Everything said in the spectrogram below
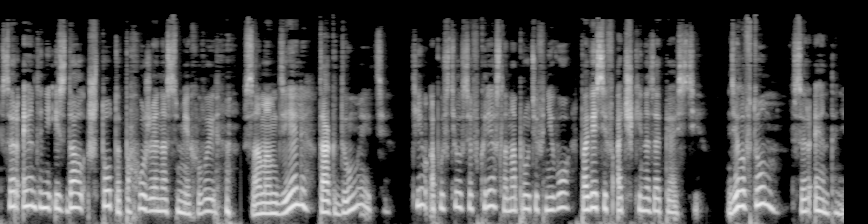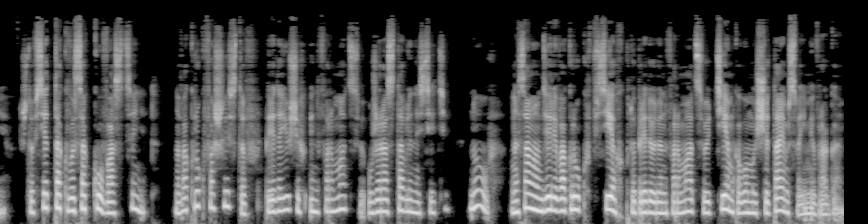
Сэр Энтони издал что-то похожее на смех. Вы в самом деле так думаете? Тим опустился в кресло напротив него, повесив очки на запястье. Дело в том, сэр Энтони, что все так высоко вас ценят, но вокруг фашистов, передающих информацию, уже расставлены сети. Ну, на самом деле вокруг всех, кто передает информацию тем, кого мы считаем своими врагами.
